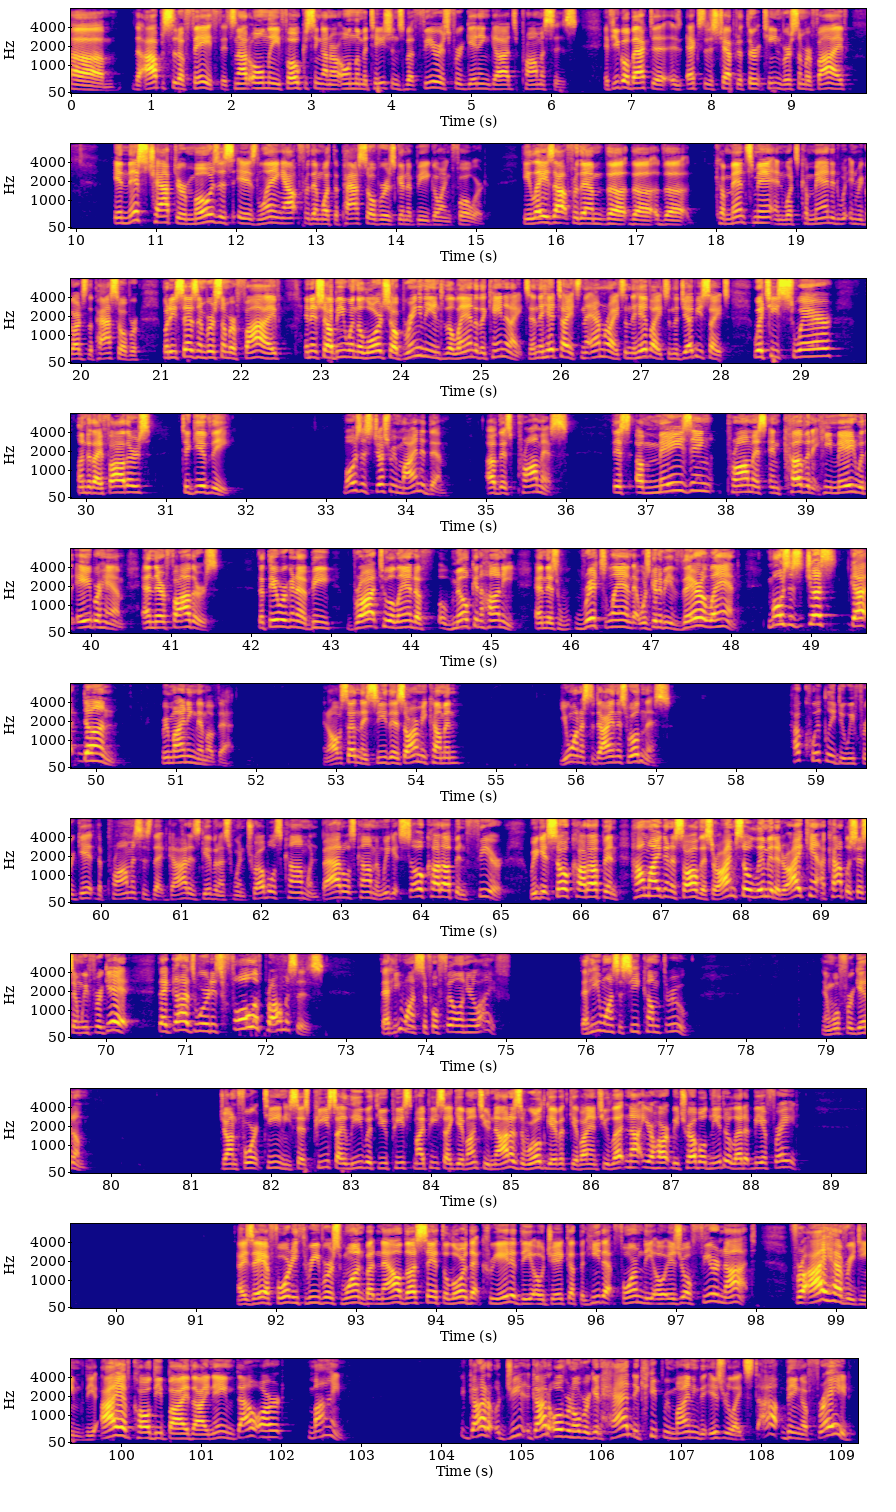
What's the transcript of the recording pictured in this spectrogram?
um, the opposite of faith. It's not only focusing on our own limitations, but fear is forgetting God's promises. If you go back to Exodus chapter 13, verse number 5, in this chapter, Moses is laying out for them what the Passover is going to be going forward. He lays out for them the, the, the commencement and what's commanded in regards to the Passover. But he says in verse number 5 And it shall be when the Lord shall bring thee into the land of the Canaanites, and the Hittites, and the Amorites, and the Hivites, and the Jebusites, which he sware unto thy fathers to give thee. Moses just reminded them of this promise this amazing promise and covenant he made with Abraham and their fathers that they were going to be brought to a land of milk and honey and this rich land that was going to be their land. Moses just got done reminding them of that. And all of a sudden they see this army coming. You want us to die in this wilderness. How quickly do we forget the promises that God has given us when troubles come, when battles come, and we get so caught up in fear? We get so caught up in how am I going to solve this, or I'm so limited, or I can't accomplish this, and we forget that God's Word is full of promises that He wants to fulfill in your life, that He wants to see come through. And we'll forget them. John 14, he says, Peace I leave with you, peace, my peace I give unto you. Not as the world giveth, give I unto you. Let not your heart be troubled, neither let it be afraid. Isaiah 43, verse 1 But now, thus saith the Lord that created thee, O Jacob, and he that formed thee, O Israel, fear not, for I have redeemed thee. I have called thee by thy name. Thou art mine. God, God over and over again had to keep reminding the Israelites stop being afraid.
